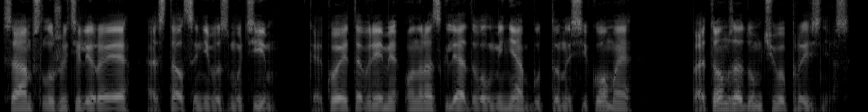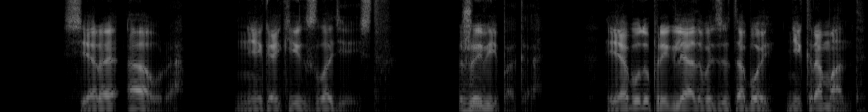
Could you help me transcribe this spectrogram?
Сам служитель Рея остался невозмутим. Какое-то время он разглядывал меня, будто насекомое, Потом задумчиво произнес. «Серая аура. Никаких злодейств. Живи пока. Я буду приглядывать за тобой, некромант».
